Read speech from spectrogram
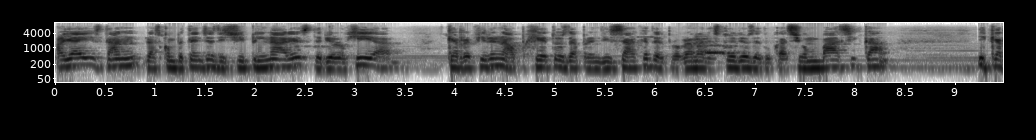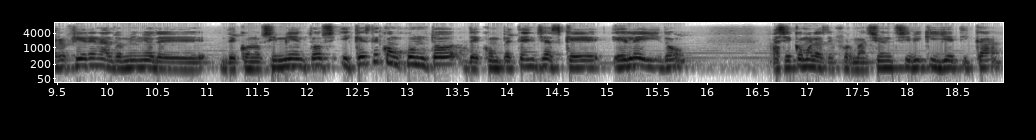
allá están las competencias disciplinares de biología que refieren a objetos de aprendizaje del programa de estudios de educación básica y que refieren al dominio de conocimientos y que este conjunto de competencias que he leído, así como las de formación cívica y ética,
